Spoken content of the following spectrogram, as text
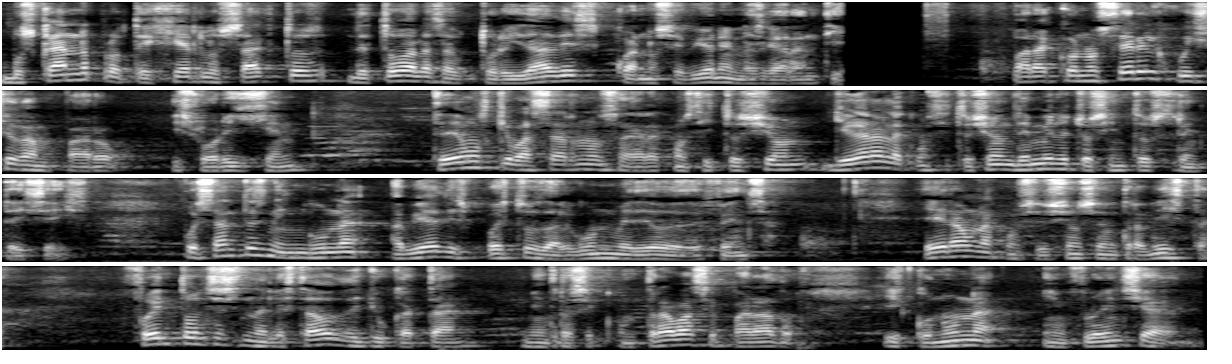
buscando proteger los actos de todas las autoridades cuando se violen las garantías. Para conocer el juicio de amparo y su origen, tenemos que basarnos a la Constitución, llegar a la Constitución de 1836, pues antes ninguna había dispuesto de algún medio de defensa. Era una constitución centralista. Fue entonces en el estado de Yucatán, mientras se encontraba separado y con una influencia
